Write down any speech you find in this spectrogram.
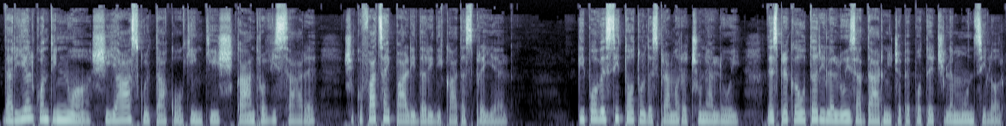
dar el continuă și ea asculta cu ochii închiși ca într-o visare și cu fața palidă ridicată spre el. Îi povesti totul despre amărăciunea lui, despre căutările lui zadarnice pe potecile munților,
